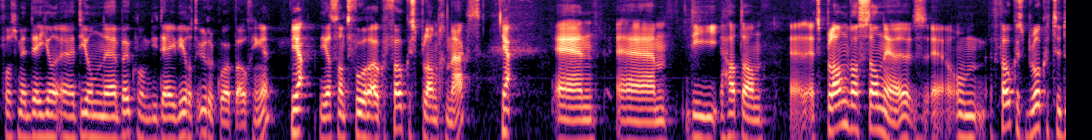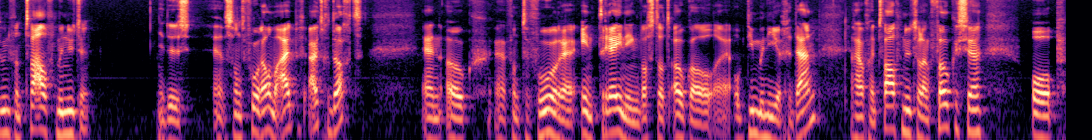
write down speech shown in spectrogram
volgens mij Dion, eh Dion eh, Beukelom die deed werelduurrecordpogingen. Ja. Die had van tevoren ook een focusplan gemaakt. Ja. En ehm, die had dan... eh, het plan was dan eh, dus, eh, om focusblokken te doen van 12 minuten. Dus eh, dat stond voor allemaal uit, uitgedacht. En ook eh, van tevoren in training was dat ook al eh, op die manier gedaan. Dan gaan we gewoon 12 minuten lang focussen op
